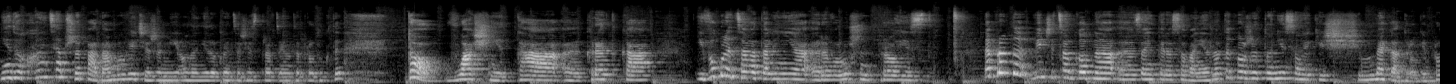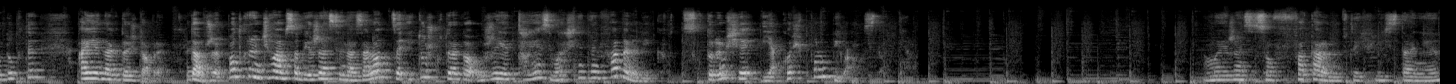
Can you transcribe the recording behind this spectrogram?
nie do końca przepadam, bo wiecie, że mi one nie do końca się sprawdzają, te produkty, to właśnie ta e, kredka i w ogóle cała ta linia Revolution Pro jest naprawdę, wiecie co, godna e, zainteresowania, dlatego że to nie są jakieś mega drogie produkty, a jednak dość dobre. Dobrze, podkręciłam sobie rzęsy na zalotce i tusz, którego użyję, to jest właśnie ten Faberlic, z którym się jakoś polubiłam ostatnio. Moje rzęsy są w fatalnym w tej chwili stanie.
